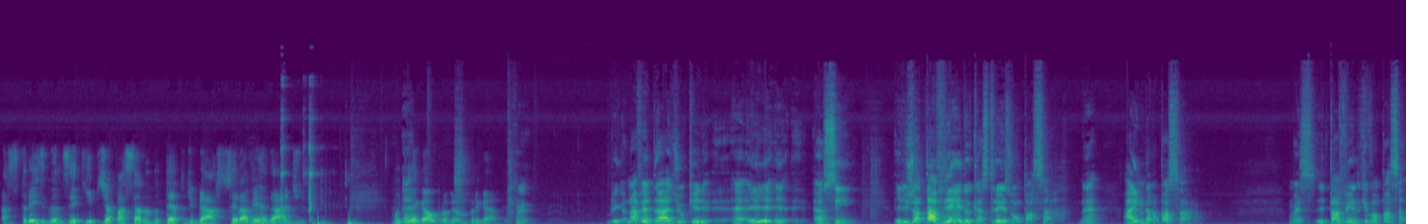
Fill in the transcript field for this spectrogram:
as três grandes equipes já passaram do teto de gasto. Será verdade? Muito é. legal o programa, obrigado. É. Na verdade, o que ele é, ele, é, é assim, ele já está vendo que as três vão passar, né? Ainda não passaram. Mas ele está vendo que vão passar.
